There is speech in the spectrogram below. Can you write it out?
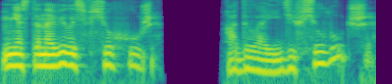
Мне становилось все хуже. Аделаиде все лучше.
